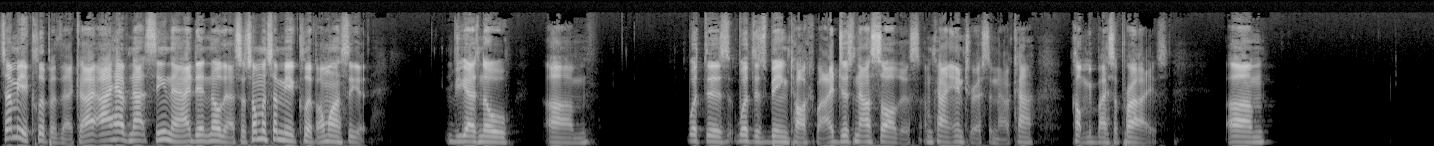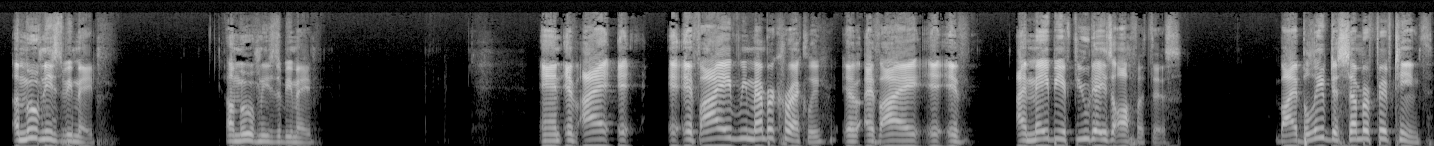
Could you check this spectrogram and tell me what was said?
Send me a clip of that. Cause I, I have not seen that. I didn't know that. So someone send me a clip. I want to see it. If you guys know um, what this what this being talked about, I just now saw this. I'm kind of interested now. Kind of caught me by surprise. Um, a move needs to be made. A move needs to be made. And if I if I remember correctly, if, if I if I may be a few days off with this, but I believe December fifteenth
